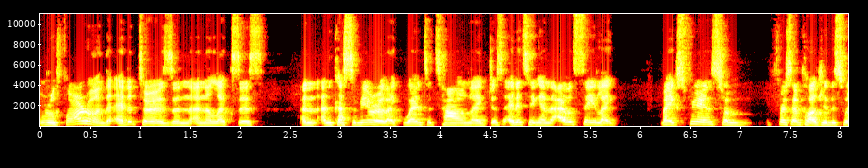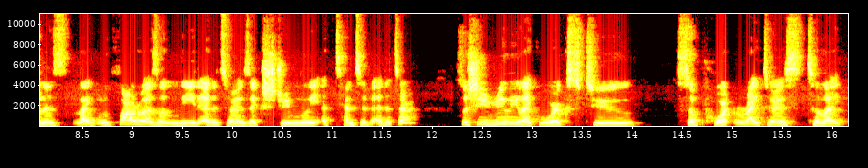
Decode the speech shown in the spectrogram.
Rufaro and the editors and, and Alexis and, and Casimiro like went to town, like just editing. And I would say like my experience from first anthology, this one is like Rufaro as a lead editor is extremely attentive editor. So she really like works to support writers to like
